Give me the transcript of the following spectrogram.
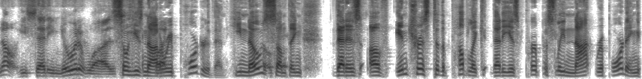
no, he said he knew what it was. So he's not a reporter then. He knows something that is of interest to the public that he is purposely not reporting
